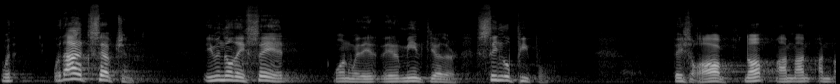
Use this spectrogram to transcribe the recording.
With, without exception, even though they say it one way, they, they mean it the other. Single people. They say, oh, no, I'm, I'm, I'm,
